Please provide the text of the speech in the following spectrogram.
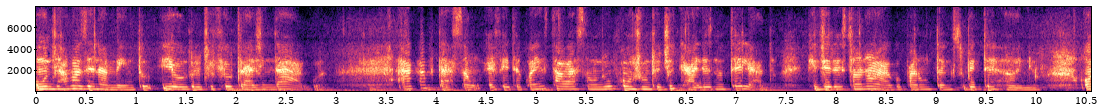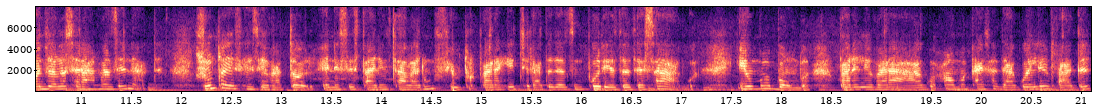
um de armazenamento e outro de filtragem da água. A captação é feita com a instalação de um conjunto de calhas no telhado, que direciona a água para um tanque subterrâneo, onde ela será armazenada. Junto a esse reservatório, é necessário instalar um filtro para a retirada das impurezas dessa água e uma bomba para levar a água a uma caixa d'água elevada,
